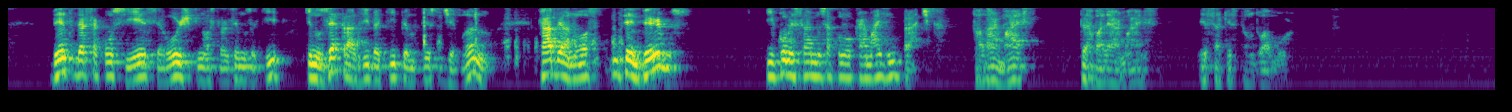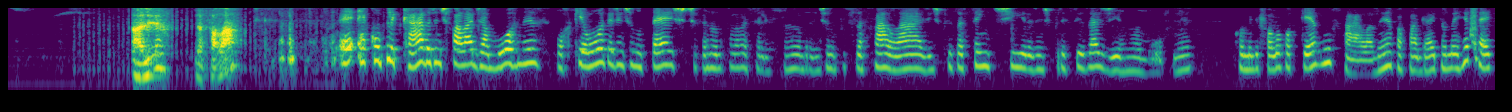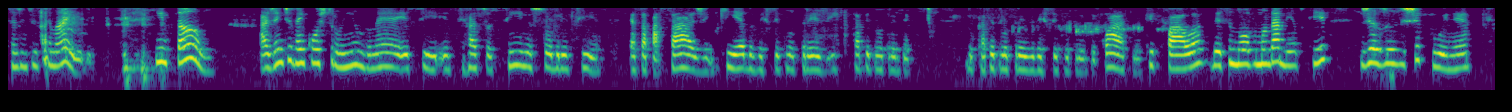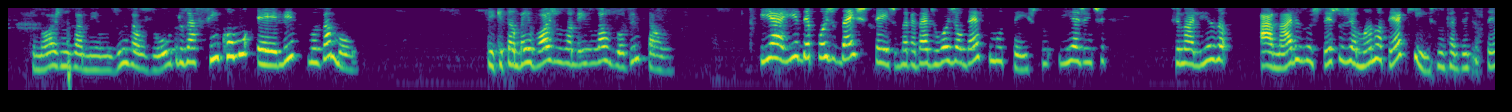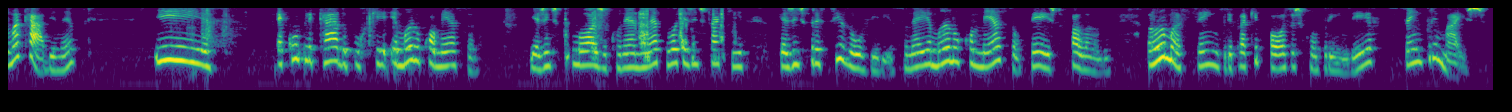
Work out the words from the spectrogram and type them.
dentro dessa consciência hoje que nós trazemos aqui, que nos é trazida aqui pelo texto de Emmanuel, cabe a nós entendermos e começarmos a colocar mais em prática, falar mais, trabalhar mais essa questão do amor. Ali, quer falar? É, é, complicado a gente falar de amor, né? Porque ontem a gente no teste, Fernando falava assim, Alessandra, a gente não precisa falar, a gente precisa sentir, a gente precisa agir no amor, né? Como ele falou, qualquer um fala, né? Papagaio também repete se a gente ensinar ele. Então, a gente vem construindo, né, esse, esse raciocínio sobre esse essa passagem, que é do versículo 13, capítulo 30, do capítulo 13, versículo 34, que fala desse novo mandamento que Jesus institui, né? Que nós nos amemos uns aos outros, assim como ele nos amou. E que também vós nos ameis uns aos outros. Então, e aí, depois de dez textos, na verdade, hoje é o décimo texto, e a gente finaliza a análise dos textos de Emmanuel até aqui. Isso não quer dizer que o tema acabe, né? E é complicado porque Emmanuel começa, e a gente, lógico, né? Não é à toa que a gente está aqui, que a gente precisa ouvir isso, né? E Emmanuel começa o texto falando: ama sempre para que possas compreender sempre mais.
